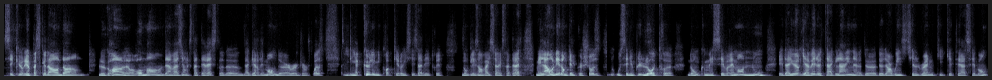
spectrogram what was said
C'est curieux parce que dans, le grand euh, roman d'invasion extraterrestre de, la guerre des mondes de George Wells, il n'y a que les microbes qui réussissent à détruire donc les envahisseurs extraterrestres. Mais là, on est dans quelque chose où ce n'est plus l'autre, donc, mais c'est vraiment nous. Et d'ailleurs, il y avait le tagline de, Darwin's Children qui, qui, était assez bon,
